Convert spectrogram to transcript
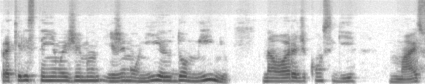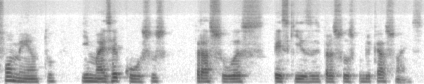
para que eles tenham a hegemonia e o domínio na hora de conseguir mais fomento e mais recursos para suas pesquisas e para suas publicações.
